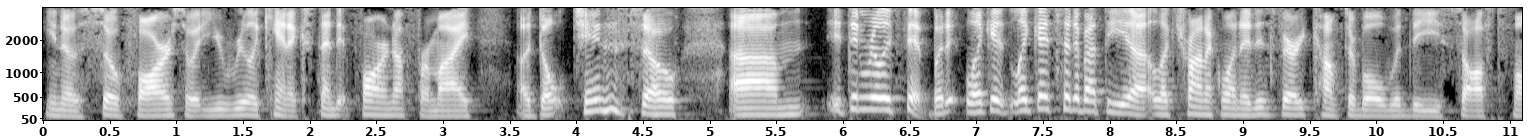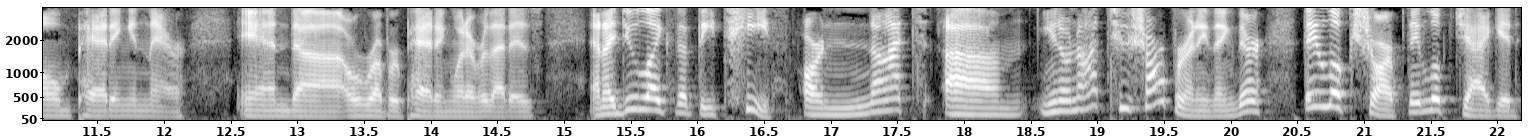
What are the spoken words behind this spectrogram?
you know, so far, so it, you really can't extend it far enough for my adult chin. So um, it didn't really fit. But it, like it, like I said about the uh, electronic one, it is very comfortable with the soft foam padding in there and uh, or rubber padding, whatever that is. And I do like that the teeth are not, um, you know, not too sharp or anything. They're they look sharp, they look jagged,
